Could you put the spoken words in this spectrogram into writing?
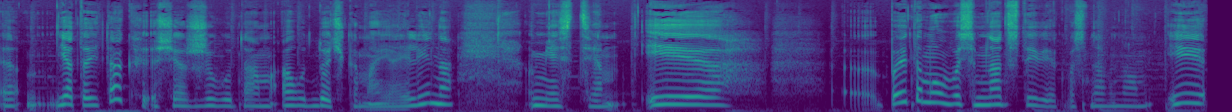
Э, я-то и так сейчас живу там, а вот дочка моя Элина вместе. И э, поэтому 18 век в основном. И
